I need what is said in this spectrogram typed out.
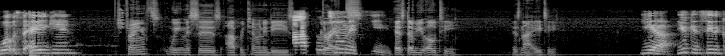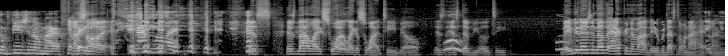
what was the A again? Strengths, weaknesses, opportunities, opportunities. S W O T. It's not A T. Yeah, you can see the confusion on my face. I saw it. And I'm like, it's it's not like SWAT like a SWAT team, yo. It's S W O T. Maybe there's another acronym out there, but that's the one I had Thank learned. you.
